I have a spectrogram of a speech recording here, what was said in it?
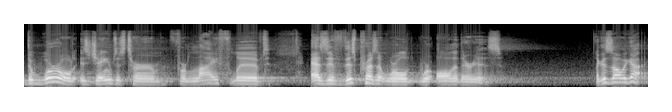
the world is James's term for life lived as if this present world were all that there is. Like, this is all we got.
